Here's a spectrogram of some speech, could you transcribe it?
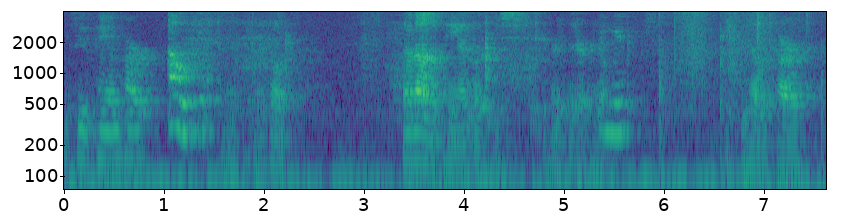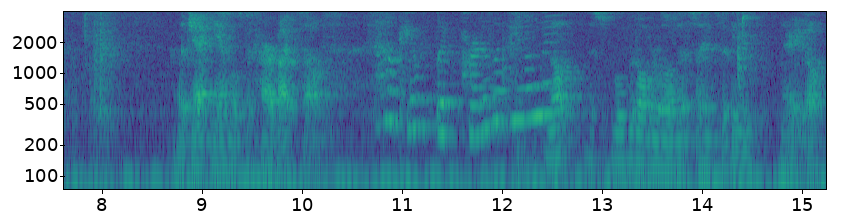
You see the pan part? Oh, yes. Yeah, on- Not on the pan, but just right there. Right here. You See how the car, the jack handles the car by itself. Is that okay with like part of the panel there? Nope, just move it over a little bit so it hits the beam. There you go.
